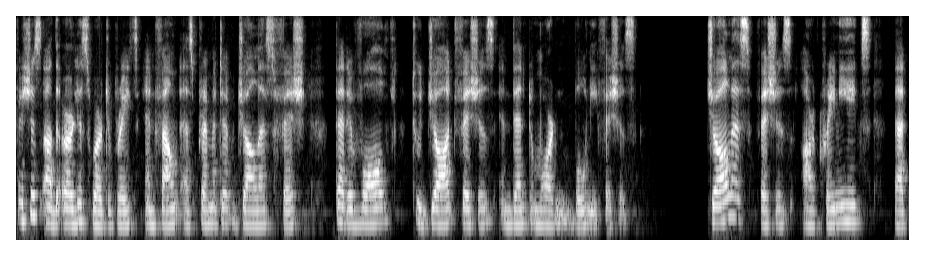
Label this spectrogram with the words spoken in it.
Fishes are the earliest vertebrates and found as primitive jawless fish that evolved to jawed fishes and then to modern bony fishes. Jawless fishes are craniates that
